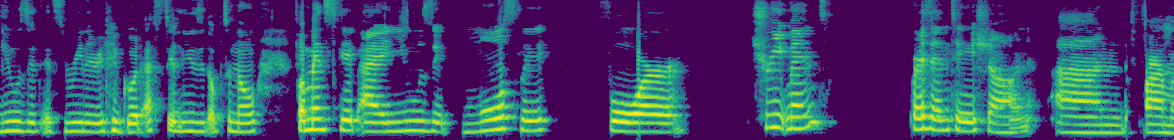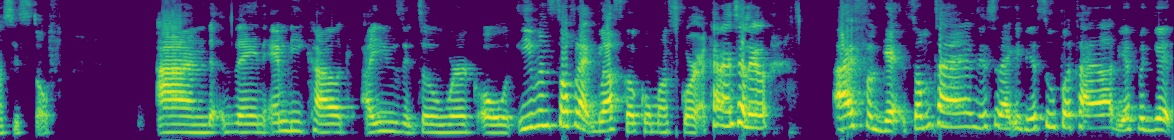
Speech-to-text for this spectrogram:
use it. It's really, really good. I still use it up to now. For Medscape, I use it mostly for treatment, presentation, and pharmacy stuff. And then MD Calc, I use it to work out even stuff like Glasgow Coma score. I Can I tell you? I forget. Sometimes it's like if you're super tired, you forget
